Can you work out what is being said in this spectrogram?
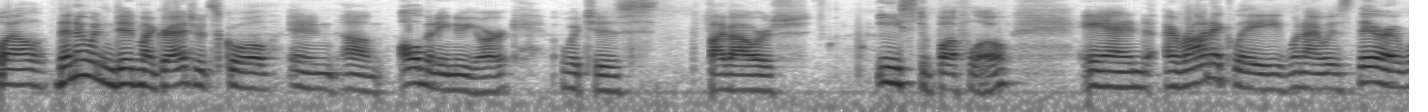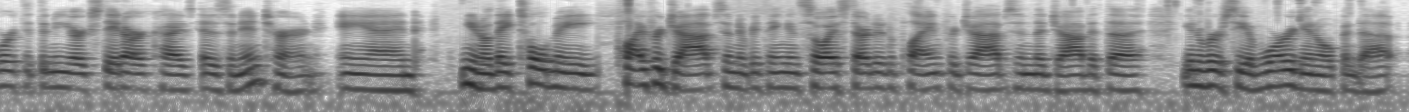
Well, then I went and did my graduate school in um, Albany, New York, which is five hours east of Buffalo. And ironically, when I was there, I worked at the New York State Archives as an intern. And, you know, they told me apply for jobs and everything. And so I started applying for jobs, and the job at the University of Oregon opened up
